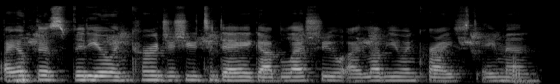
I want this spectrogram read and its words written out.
I hope this video encourages you today. God bless you. I love you in Christ. Amen.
